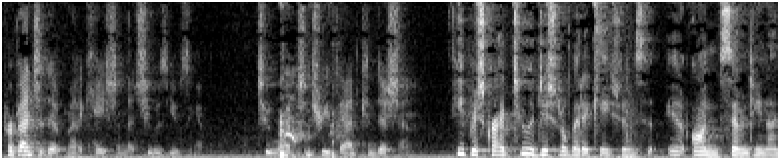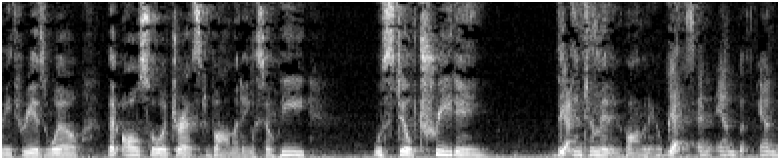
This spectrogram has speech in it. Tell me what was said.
preventative medication that she was using uh, to treat that condition. He prescribed two additional medications uh, on 1793 as well that also addressed vomiting. So he was still treating the intermittent vomiting. Yes, and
